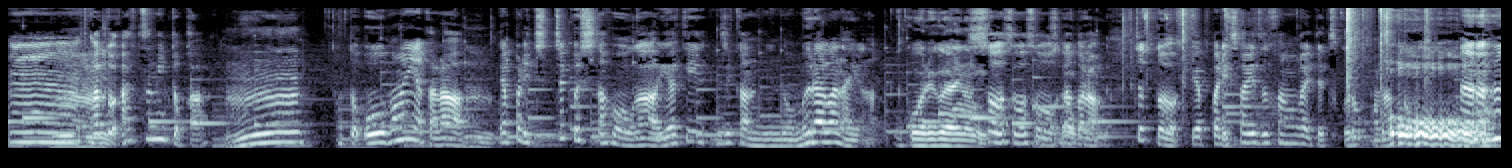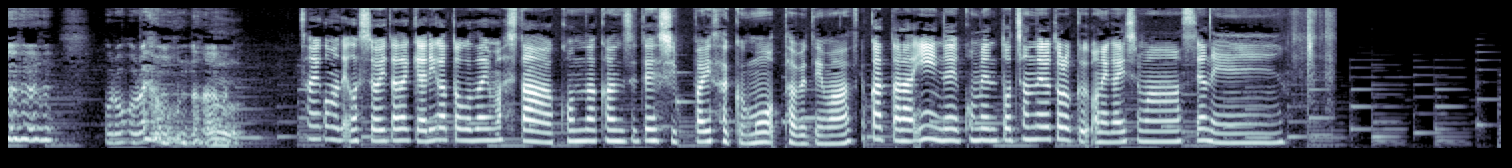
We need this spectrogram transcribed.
うーん。うん。あと厚みとか。なうーん。あと大判やからうん。やっぱりちっちゃくした方が焼き時間のムラがないよな。これぐらいなのにそうそうそう。だからちょっとやっぱりサイズ考えて作ろうかなおおほろほろやもんな、うん最後までご視聴いただきありがとうございました。こんな感じで失敗作も食べています。よかったらいいね、コメント、チャンネル登録お願いします。じゃあねー。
